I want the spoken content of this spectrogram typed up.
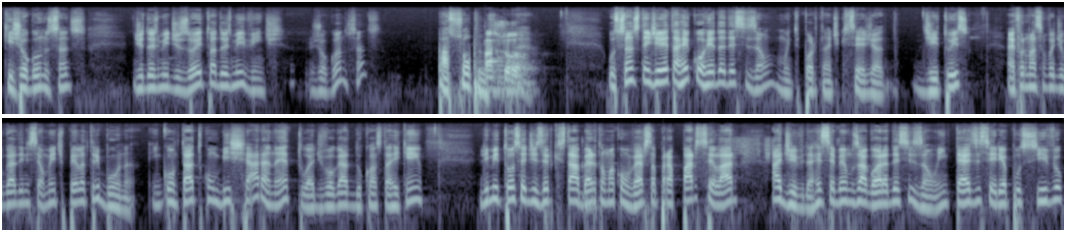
que jogou no Santos de 2018 a 2020. Jogou no Santos? Passou por Passou. É. O Santos tem direito à recorrer da decisão, muito importante que seja dito isso. A informação foi divulgada inicialmente pela tribuna. Em contato com Bichara Neto, advogado do Costa Riquenho, limitou-se a dizer que está aberta uma conversa para parcelar a dívida. Recebemos agora a decisão. Em tese, seria possível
